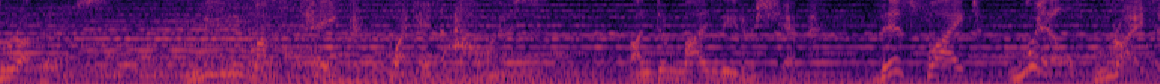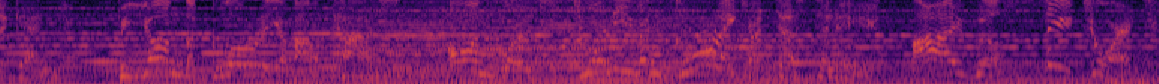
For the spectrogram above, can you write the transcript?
Brothers, we must take what is ours. Under my leadership, this flight will rise again, beyond the glory of our past, onwards to an even greater destiny. I will see to it!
